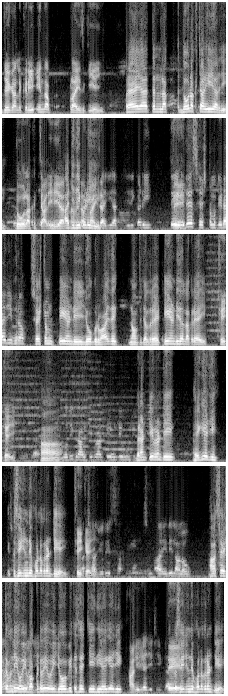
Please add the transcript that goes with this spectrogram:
ਜੇ ਗੱਲ ਕਰੀ ਇਹਦਾ ਪ੍ਰਾਈਸ ਕੀ ਹੈ ਜੀ? ਪ੍ਰਾਈਸ ਹੈ 3 ਲੱਖ 2 ਲੱਖ 40 ਹਜ਼ਾਰ ਜੀ। 2 ਲੱਖ 40 ਹਜ਼ਾਰ ਅੱਜ ਦੀ ਘੜੀ। ਅੱਜ ਦੀ ਘੜੀ ਤੇ ਇਹਦੇ ਸਿਸਟਮ ਕਿਹੜਾ ਹੈ ਜੀ ਫਿਰ? ਸਿਸਟਮ ਟੀ ਜੋ ਗੁਰਵਾਜ ਦੇ ਨਾਮ ਤੇ ਚੱਲ ਰਿਹਾ ਟੀ ਦਾ ਲੱਗ ਰਿਹਾ ਜੀ। ਠੀਕ ਹੈ ਜੀ। ਹਾਂ। ਉਹਦੀ ਗਾਰੰਟੀ ਵਾਰੰਟੀ ਹੁੰਦੀ ਹੋਊ ਜੀ? ਗਾਰੰਟੀ ਵਾਰੰਟੀ ਹੈਗੀ ਹੈ ਜੀ ਇੱਕ ਸੀਜ਼ਨ ਦੀ ਫੁੱਲ ਗਾਰੰਟੀ ਹੈ ਜੀ। ਠੀਕ ਹੈ ਜੀ। ਉਹਦੀ ਇਹਦੀ ਲਾ ਲਓ। ਹਾਂ ਸਿਸਟਮ ਦੀ ਹੋਈ ਬਕਟ ਦੀ ਹੋਈ ਜੋ ਵੀ ਕਿਸੇ ਚੀਜ਼ ਦੀ ਹੈਗੀ ਹੈ ਜੀ। ਠੀਕ ਹੈ ਜੀ ਠੀਕ ਹੈ। ਤੇ ਇੱਕ ਸੀਜ਼ਨ ਦੀ ਫੁੱਲ ਗਾਰੰਟੀ ਹੈ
